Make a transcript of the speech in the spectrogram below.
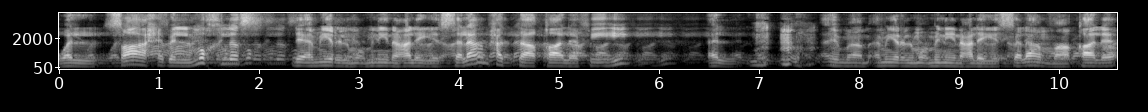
والصاحب المخلص لأمير المؤمنين عليه السلام حتى قال فيه الإمام أمير المؤمنين عليه السلام ما قال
